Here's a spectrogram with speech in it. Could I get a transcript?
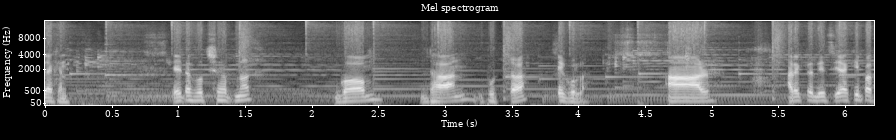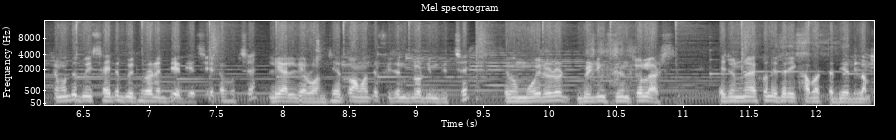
দেখেন, এটা হচ্ছে আপনার গম, ধান, ভুট্টা, এগুলা। আর আরেকটা দিয়েছি, একই পাত্রের মধ্যে দুই সাইডে দুই ধরনের দিয়ে দিয়েছি, এটা হচ্ছে লিয়ার লিয়ার ওয়ান যেহেতু আমাদের সিজনগুলো ডিম দিচ্ছে এবং ময়ূরের ব্রিডিং সিজন চলে আসছে এই জন্য এখন এদের এই খাবারটা দিয়ে দিলাম।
